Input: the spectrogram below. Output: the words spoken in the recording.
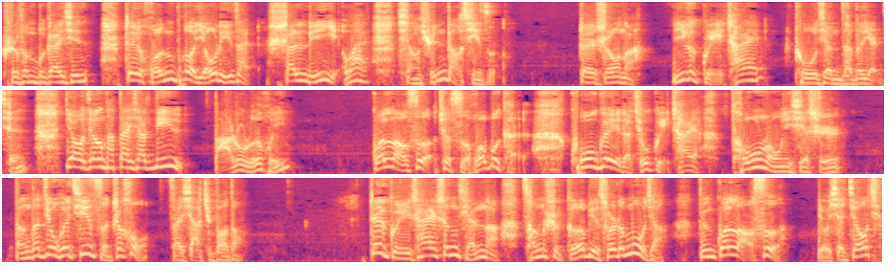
十分不甘心，这魂魄游离在山林野外，想寻找妻子。这时候呢，一个鬼差。出现在他眼前，要将他带下地狱，打入轮回。关老四却死活不肯，哭跪着求鬼差呀通融一些时日，等他救回妻子之后再下去报道。这鬼差生前呢曾是隔壁村的木匠，跟关老四有些交情。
